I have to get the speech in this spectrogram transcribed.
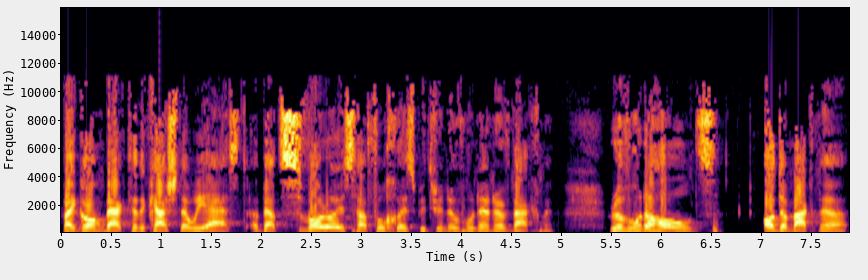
by going back to the cash that we asked about svorois hafuchos between Rav Huna and Rav Nachman. Rav Huna holds other makna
